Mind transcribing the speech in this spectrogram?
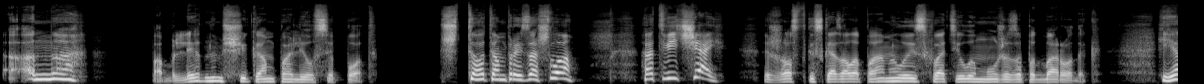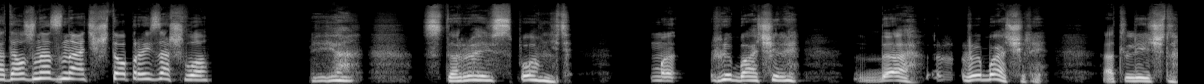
она...» По бледным щекам полился пот. «Что там произошло? Отвечай!» — жестко сказала Памела и схватила мужа за подбородок. «Я должна знать, что произошло!» «Я стараюсь вспомнить. Мы рыбачили. Да, рыбачили. Отлично.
